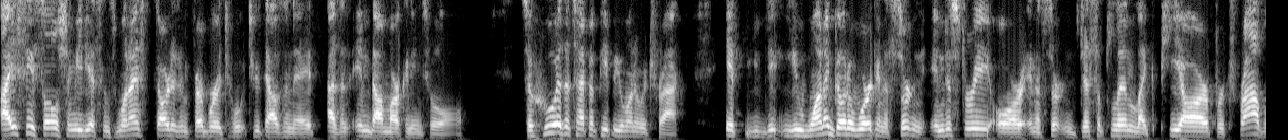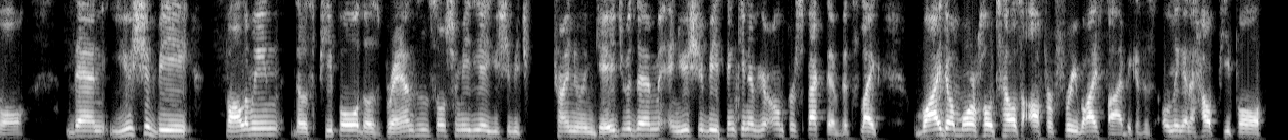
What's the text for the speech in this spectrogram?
I see social media since when I started in February 2008 as an inbound marketing tool. So, who are the type of people you want to attract? If you, want to go to work in a certain industry or in a certain discipline like PR for travel, then you should be following those people, those brands in social media. You should be trying to engage with them and you should be thinking of your own perspective. It's like, why don't more hotels offer free Wi-Fi? Because it's only going to help people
